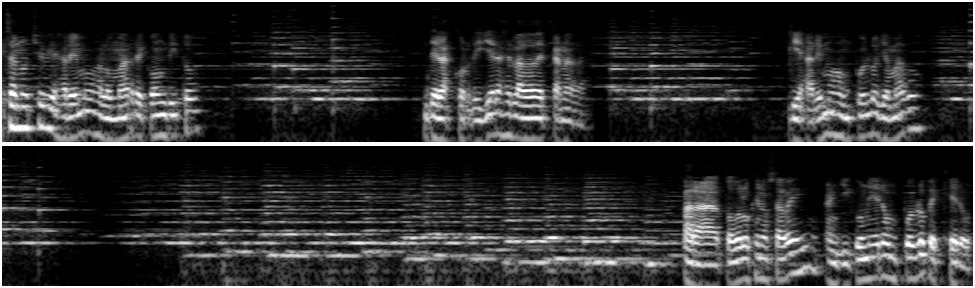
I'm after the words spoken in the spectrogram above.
Esta noche viajaremos a lo más recóndito de las cordilleras heladas del Canadá. Viajaremos a un pueblo llamado Para todos los que no sabéis, Anjikuni era un pueblo pesquero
